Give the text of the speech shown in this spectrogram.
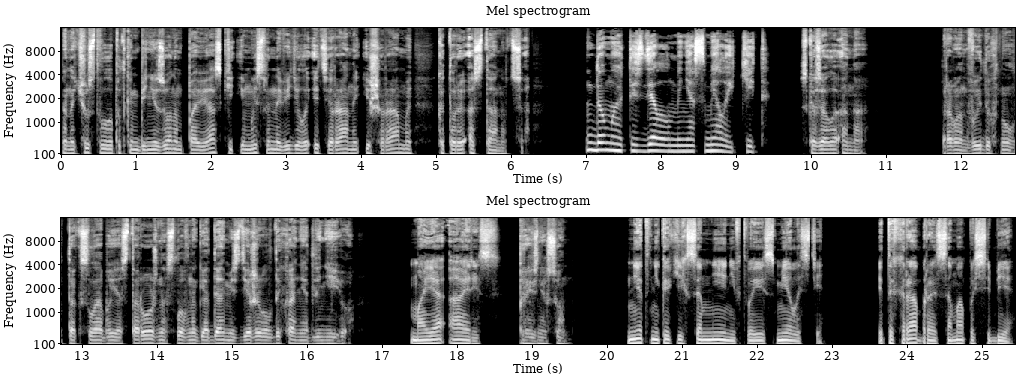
Она чувствовала под комбинезоном повязки и мысленно видела эти раны и шрамы, которые останутся — «Думаю, ты сделал меня смелой, Кит», — сказала она. Роман выдохнул так слабо и осторожно, словно годами сдерживал дыхание для нее. «Моя Айрис», — произнес он. «Нет никаких сомнений в твоей смелости. И ты храбрая сама по себе.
